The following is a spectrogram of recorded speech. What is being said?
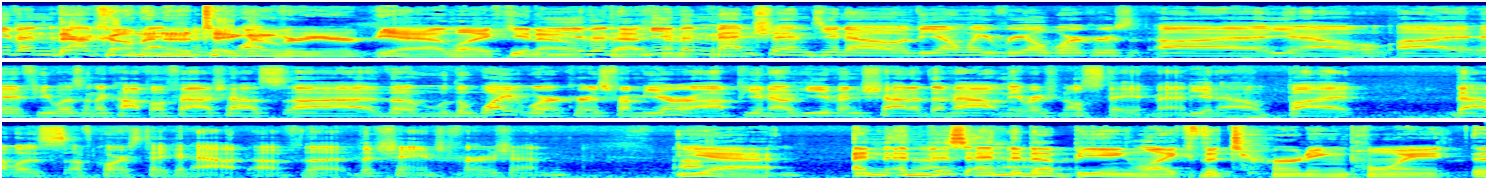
even They're coming to take what- over your yeah, like you know. he even that he even thing. mentioned, you know, the only real workers, uh, you know, uh, if you listen to Capo Fash House, uh, the the white workers from Europe, you know, he even shouted them out in the original statement, you know, but that was of course taken out of the the changed version. yeah and and so, this ended yeah. up being like the turning point uh,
